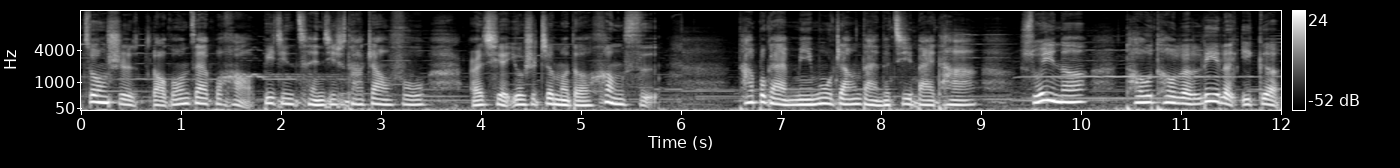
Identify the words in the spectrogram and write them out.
纵使老公再不好，毕竟曾经是她丈夫，而且又是这么的横死，她不敢明目张胆的祭拜他，所以呢，偷偷的立了一个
